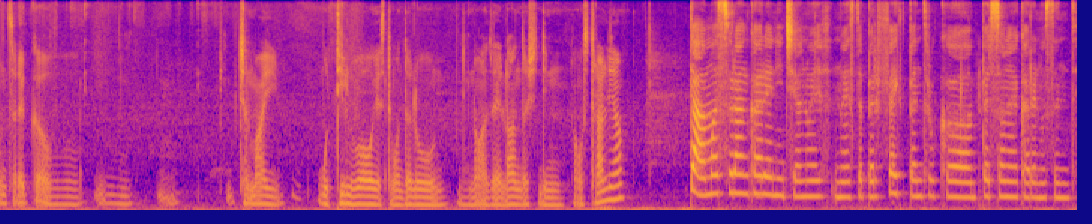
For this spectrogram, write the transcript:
înțeleg că v- cel mai util vouă este modelul din Noua Zeelandă și din Australia. Da, în măsura în care nici el nu, e, nu este perfect, pentru că persoanele care nu sunt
